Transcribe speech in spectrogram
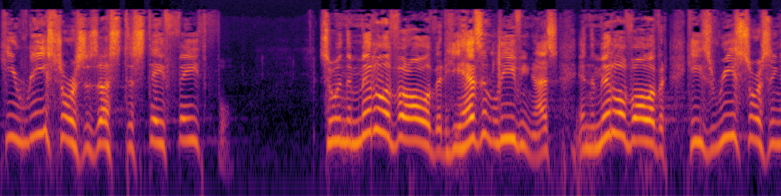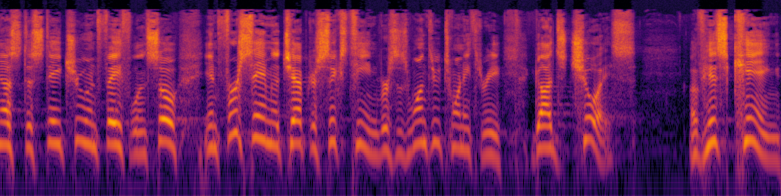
He resources us to stay faithful. So, in the middle of all of it, He hasn't leaving us. In the middle of all of it, He's resourcing us to stay true and faithful. And so, in 1 Samuel chapter 16, verses 1 through 23, God's choice of His king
